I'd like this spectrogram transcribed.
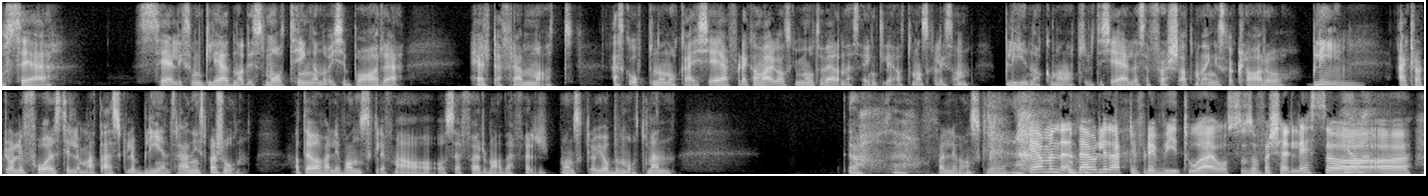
å se, se liksom gleden av de små tingene, og ikke bare helt der fremme at jeg skal oppnå noe jeg ikke er, for det kan være ganske motiverende, egentlig, at man skal liksom bli noe man absolutt ikke er, eller se for seg at man egentlig skal klare å bli. Mm. Jeg klarte jo aldri å forestille meg at jeg skulle bli en treningsperson. At det var veldig vanskelig for meg å, å se for meg, og derfor vanskelig å jobbe mot, men ja, det er veldig vanskelig. Ja, men det er jo litt artig, fordi vi to er jo også så forskjellige. Så, Ja. og,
